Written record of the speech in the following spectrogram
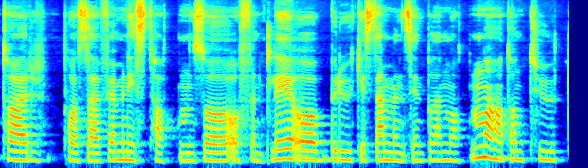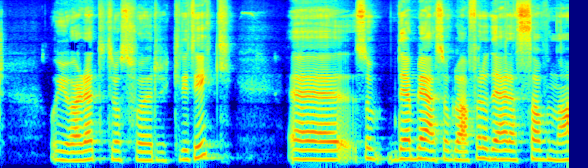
tar på seg feministhatten så offentlig og bruker stemmen sin på den måten, og at han turt å gjøre det til tross for kritikk. Eh, så Det ble jeg så glad for, og det har jeg savna,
